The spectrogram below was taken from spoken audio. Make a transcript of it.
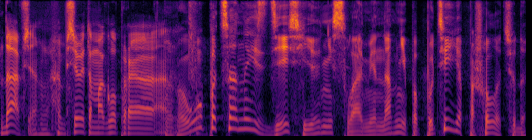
да, все, все это могло про... О, пацаны, здесь я не с вами, нам не по пути, я пошел отсюда.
